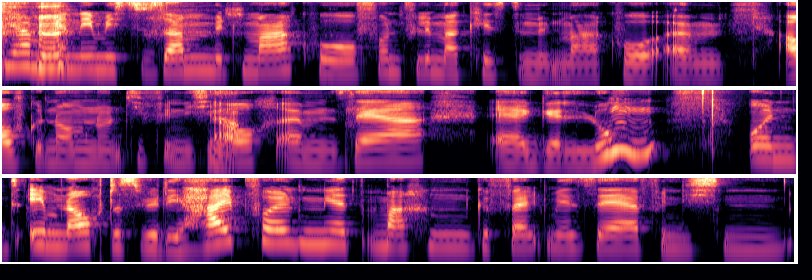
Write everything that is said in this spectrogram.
die haben wir nämlich zusammen mit Marco von Flimmerkiste mit Marco ähm, aufgenommen und die finde ich ja. auch ähm, sehr äh, gelungen. Und eben auch, dass wir die Hype-Folgen jetzt machen, gefällt mir sehr, finde ich, ein,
